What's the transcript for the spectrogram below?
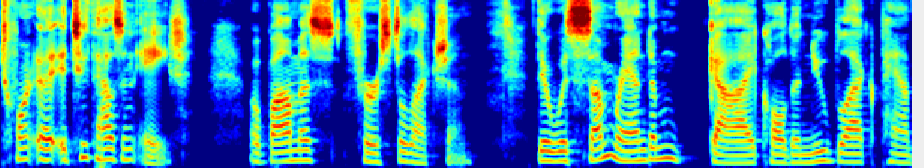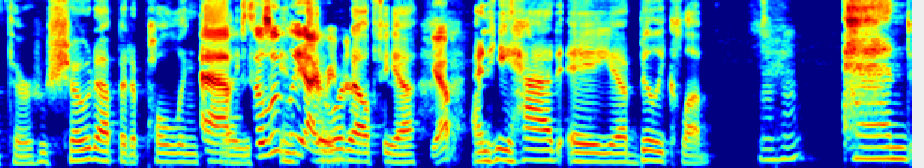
20 uh, 2008, Obama's first election, there was some random guy called a new Black Panther who showed up at a polling place Absolutely, in Philadelphia. Yep. And he had a, a billy club. Mm-hmm. And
